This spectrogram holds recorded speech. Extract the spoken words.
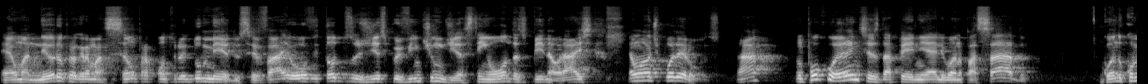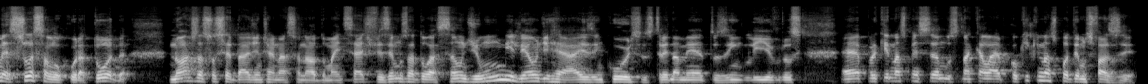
é uma neuroprogramação para controle do medo. Você vai, ouve todos os dias por 21 dias. Tem ondas binaurais, é um áudio poderoso. Tá? Um pouco antes da PNL o ano passado, quando começou essa loucura toda, nós da Sociedade Internacional do Mindset fizemos a doação de um milhão de reais em cursos, treinamentos, em livros, é, porque nós pensamos naquela época o que, que nós podemos fazer.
